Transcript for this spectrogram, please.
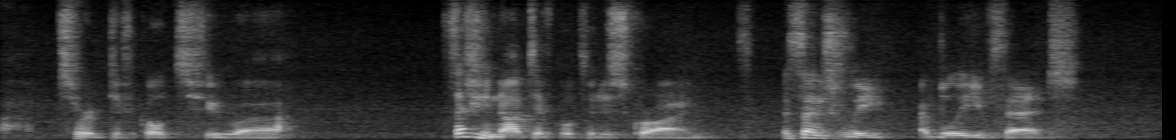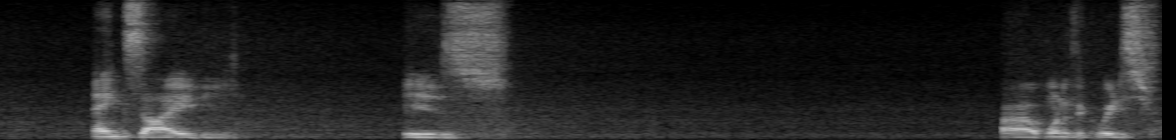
um, sort of difficult to. Uh, it's actually not difficult to describe. Essentially, I believe that anxiety is uh, one of the greatest.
